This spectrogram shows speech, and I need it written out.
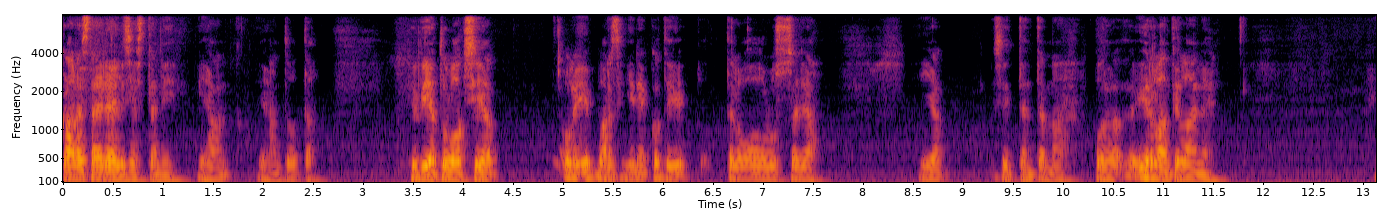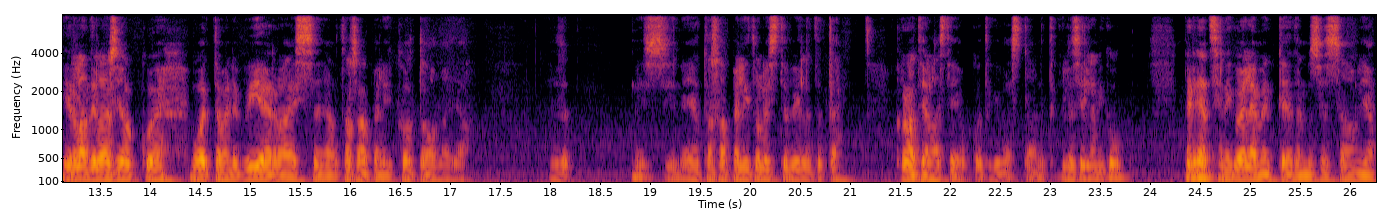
kahdesta edellisestä niin ihan, ihan tuota, hyviä tuloksia oli varsinkin ne kotitelu Oulussa ja, ja sitten tämä irlantilainen irlantilaisjoukkueen voittaminen vieraissa ja tasapeli kotona. Ja, ja, niin siinä, ja tasapeli tuli sitten vielä tätä kroatialaisten joukkuettakin vastaan. Että kyllä sillä niin kuin, periaatteessa niin kuin elementtejä tämmöisessä on. Ja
